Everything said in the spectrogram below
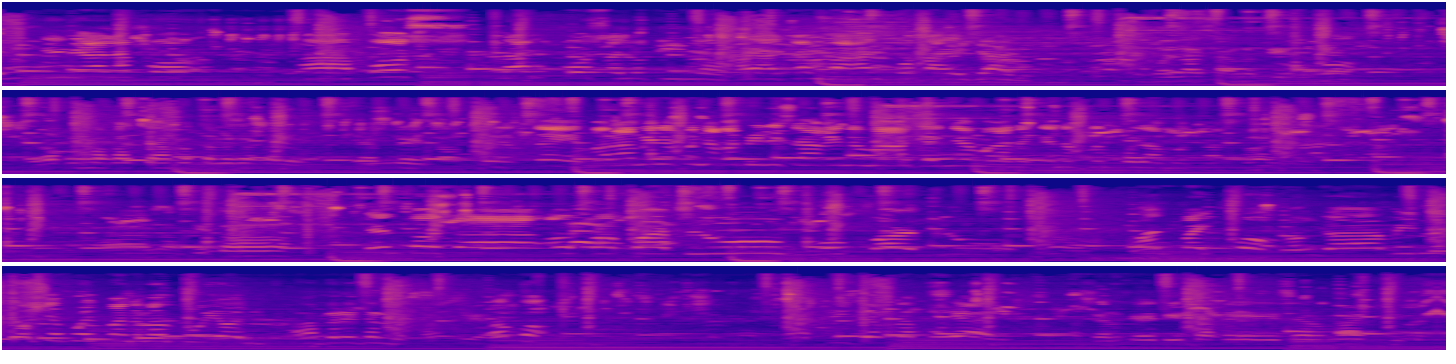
Yun nga lang po, ah, post lang po sa Lutino. Kaya tsambahan po tayo dyan. Wala sa Lutino. Pero kung makatsama talaga kayo, swerte, no? Swerte. Marami na po nakabili sa akin ng mga ganyan, mga nag-anak ng pula mata. Ano, dito, Yan po sa Opa Bar Blue, Opa Bar Blue. 1.5 po. Hanggang may negotiable pa naman po yun. ah, breeder mo pa. Opo. Freedom na po yan. Pasal kayo dito kay Sir Mark, dito sa.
